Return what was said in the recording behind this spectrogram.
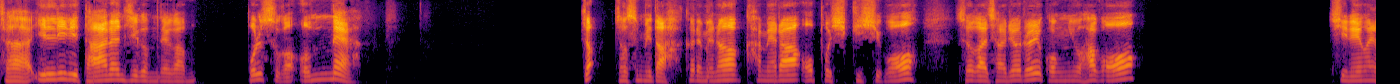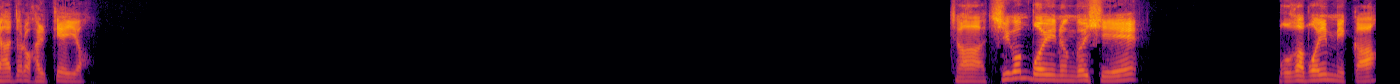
자, 일일이 다는 지금 내가 볼 수가 없네. 자, 좋습니다. 그러면은 카메라 오프 시키시고 제가 자료를 공유하고 진행을 하도록 할게요. 자, 지금 보이는 것이 뭐가 보입니까?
